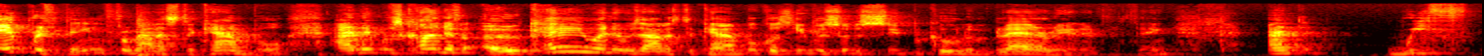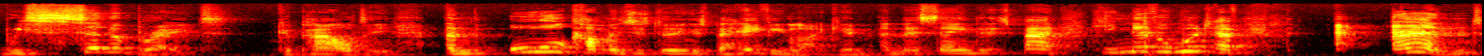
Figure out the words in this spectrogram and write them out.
everything from Alastair Campbell, and it was kind of okay when it was Alastair Campbell because he was sort of super cool and blairy and everything. And we we celebrate Capaldi, and all Cummins is doing is behaving like him, and they're saying that it's bad. He never would have. And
